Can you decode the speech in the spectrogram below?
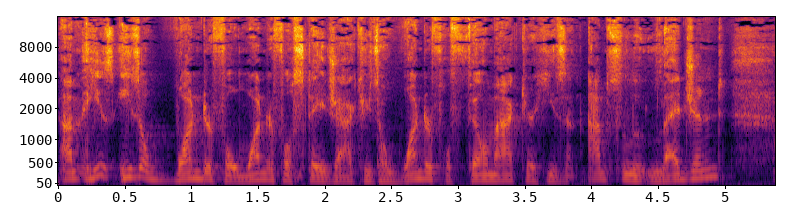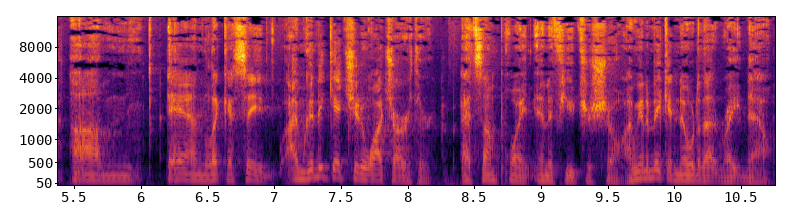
Um, he's he's a wonderful, wonderful stage actor. He's a wonderful film actor. He's an absolute legend. Um, and like I say, I'm going to get you to watch Arthur at some point in a future show. I'm going to make a note of that right now.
